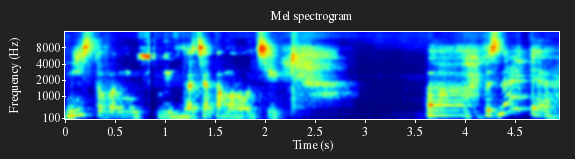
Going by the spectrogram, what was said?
місто. Вони йшли в 2020 році. Е, Ви знаєте,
